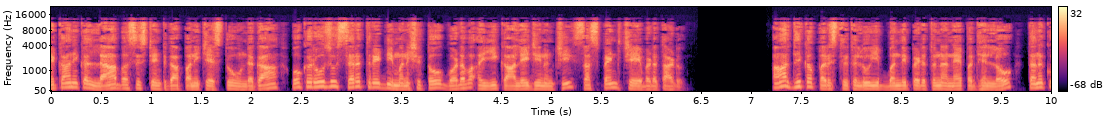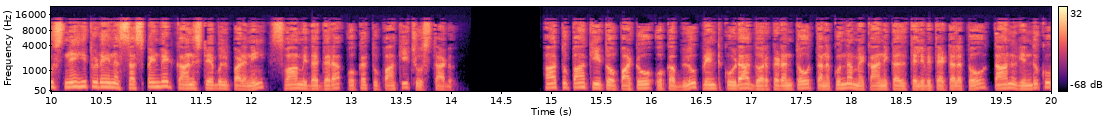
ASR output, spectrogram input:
మెకానికల్ ల్యాబ్ అసిస్టెంట్గా పనిచేస్తూ ఉండగా ఒకరోజు శరత్ రెడ్డి మనిషితో గొడవ అయ్యి కాలేజీ నుంచి సస్పెండ్ చేయబడతాడు. ఆర్థిక పరిస్థితులు ఇబ్బంది పెడుతున్న నేపథ్యంలో తనకు స్నేహితుడైన సస్పెండెడ్ కానిస్టేబుల్ పడని స్వామి దగ్గర ఒక తుపాకీ చూస్తాడు. ఆ తుపాకీతో పాటు ఒక బ్లూ ప్రింట్ కూడా దొరకడంతో తనకున్న మెకానికల్ తెలివితేటలతో తాను ఎందుకు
